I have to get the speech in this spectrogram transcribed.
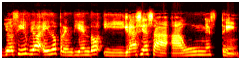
yo sí he ido aprendiendo y gracias a, un, este,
